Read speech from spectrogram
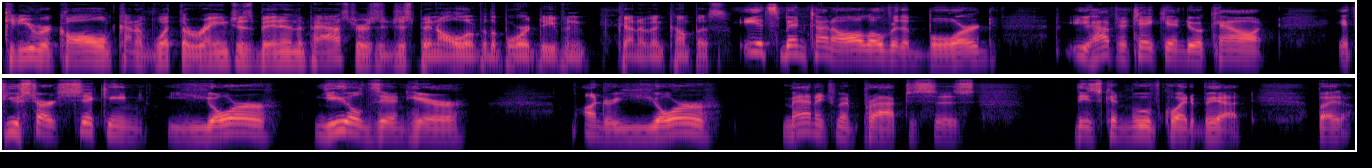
can you recall kind of what the range has been in the past, or has it just been all over the board to even kind of encompass? It's been kind of all over the board. You have to take into account if you start sticking your yields in here under your management practices, these can move quite a bit. But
